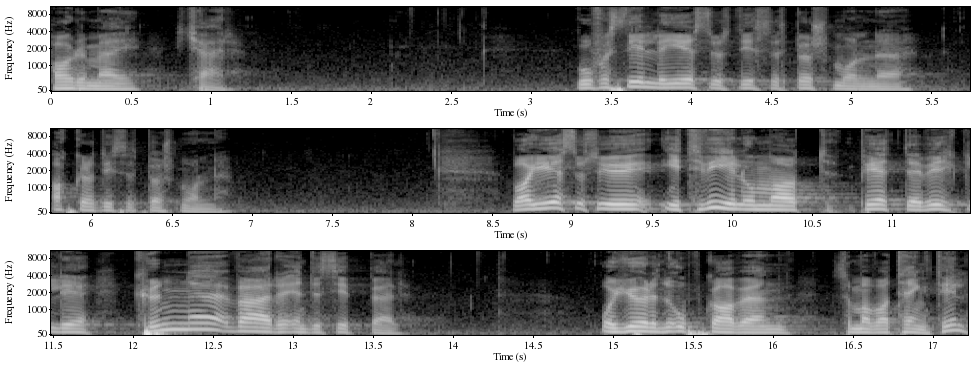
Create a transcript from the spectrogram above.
Har du meg kjær? Hvorfor stiller Jesus disse spørsmålene, akkurat disse spørsmålene? Var Jesus i, i tvil om at Peter virkelig kunne være en disippel og gjøre den oppgaven som han var tenkt til?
